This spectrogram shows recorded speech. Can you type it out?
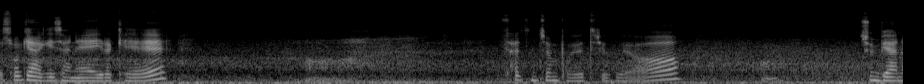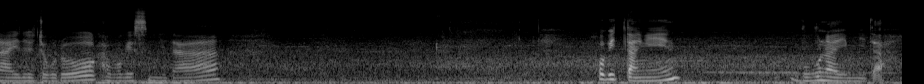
소개하기 전에 이렇게 어, 사진 좀 보여드리고요. 어, 준비한 아이들 쪽으로 가보겠습니다. 호빗 땅인 무구나입니다.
